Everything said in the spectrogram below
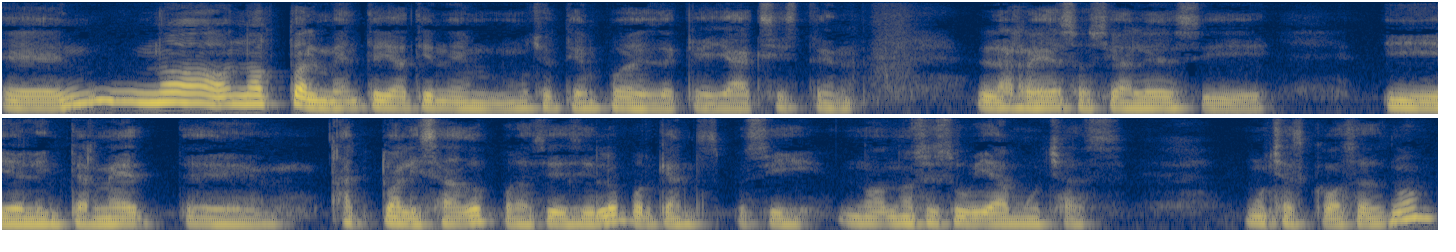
eh, no, no actualmente, ya tiene mucho tiempo desde que ya existen las redes sociales y, y el internet eh, actualizado, por así decirlo, porque antes pues sí, no, no se subía muchas, muchas cosas, ¿no?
